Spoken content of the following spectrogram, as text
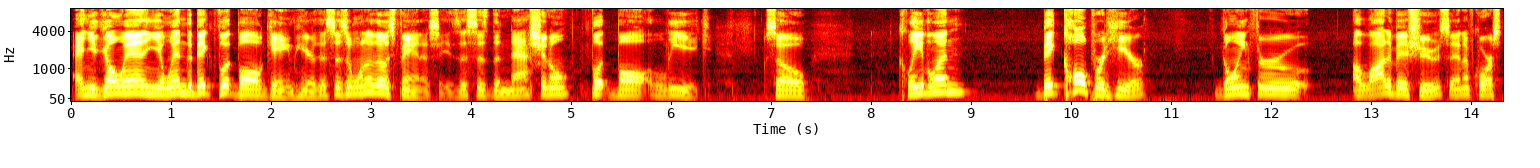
and you go in and you win the big football game here. This isn't one of those fantasies. This is the National Football League. So, Cleveland, big culprit here, going through a lot of issues. And of course,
